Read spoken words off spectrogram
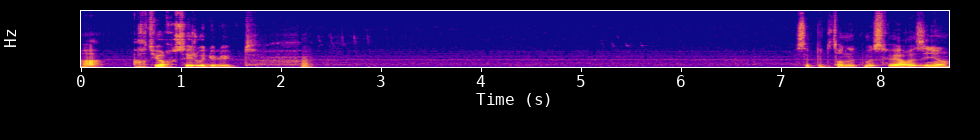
Ah, Sait jouer du lutte. Ça peut être en atmosphère, vas-y. Hein.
